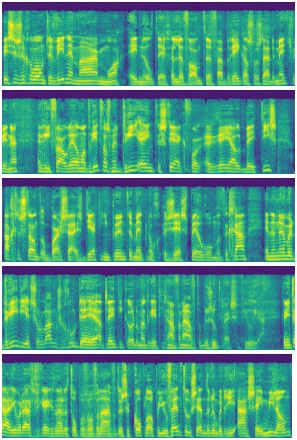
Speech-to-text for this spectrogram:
wisten ze gewoon te winnen. Maar 1-0 tegen Levante. Fabregas was daar de matchwinnaar. En Real Madrid was met 3-1 te sterk voor Real Betis. Achterstand op Barça is 13 punten met nog zes speelronden te gaan. En de nummer 3 die het zo lang zo goed deed, Atletico de Madrid... die gaan vanavond op bezoek bij Sevilla. In Italië wordt uitgekeken naar de toppen van vanavond tussen koploper Juventus en de nummer 3 AC Milan.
